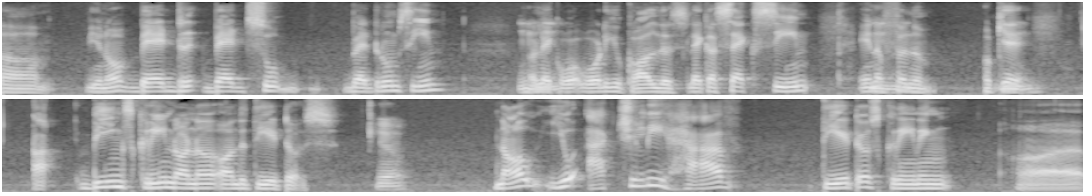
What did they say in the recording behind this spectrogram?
um, you know, bed bed so, bedroom scene, or like what, what do you call this? Like a sex scene in a film. Okay, uh, being screened on a on the theaters. yeah Now you actually have theater screening uh,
